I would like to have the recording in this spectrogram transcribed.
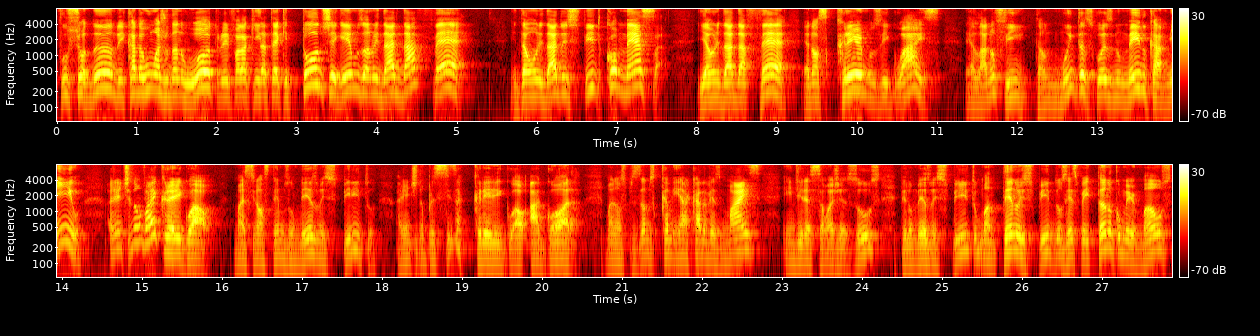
funcionando e cada um ajudando o outro, ele fala que até que todos cheguemos à unidade da fé. Então a unidade do Espírito começa E a unidade da fé é nós crermos iguais, é lá no fim. Então, muitas coisas no meio do caminho, a gente não vai crer igual. Mas se nós temos o mesmo espírito, a gente não precisa crer igual agora, mas nós precisamos caminhar cada vez mais em direção a Jesus, pelo mesmo Espírito, mantendo o Espírito, nos respeitando como irmãos,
